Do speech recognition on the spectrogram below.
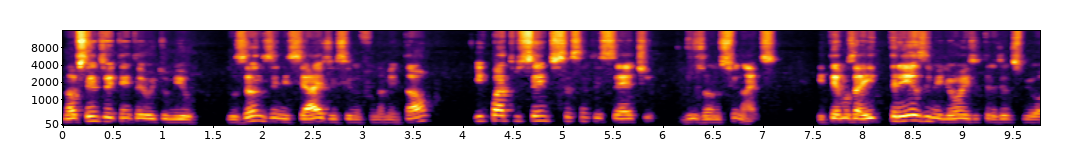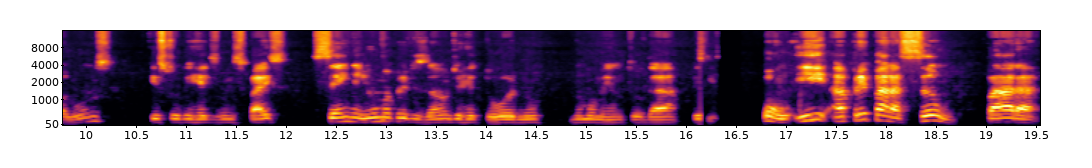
988 mil dos anos iniciais do ensino fundamental e 467 dos anos finais. E temos aí 13 milhões e 300 mil alunos que estudam em redes municipais sem nenhuma previsão de retorno no momento da pesquisa. Bom, e a preparação para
